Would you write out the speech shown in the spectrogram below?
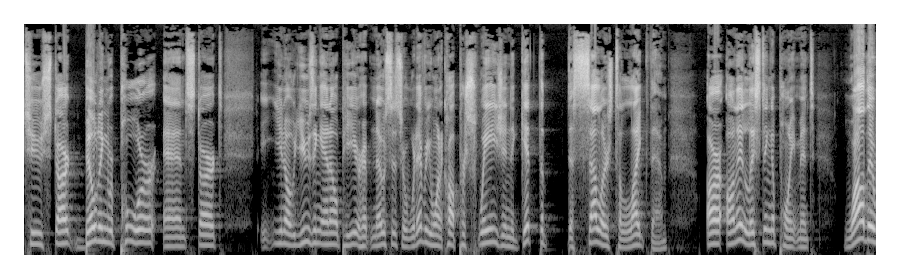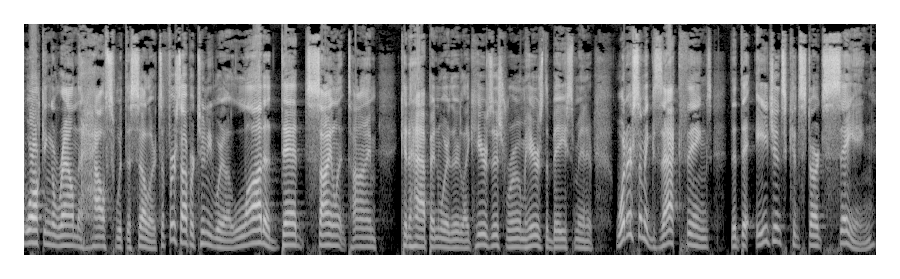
to start building rapport and start you know using NLP or hypnosis or whatever you want to call it, persuasion to get the the sellers to like them are on a listing appointment while they're walking around the house with the seller. It's the first opportunity where a lot of dead silent time can happen where they're like, here's this room, here's the basement. What are some exact things that the agents can start saying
